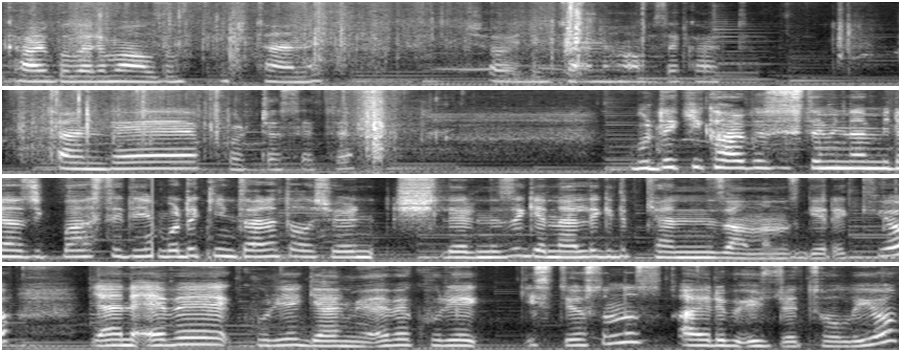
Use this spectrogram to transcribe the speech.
Kargolarımı aldım. iki tane. Şöyle bir tane hafıza kartı. Tane de fırça seti. Buradaki kargo sisteminden birazcık bahsedeyim. Buradaki internet alışverişlerinizi genelde gidip kendiniz almanız gerekiyor. Yani eve kurye gelmiyor. Eve kurye istiyorsanız ayrı bir ücreti oluyor.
